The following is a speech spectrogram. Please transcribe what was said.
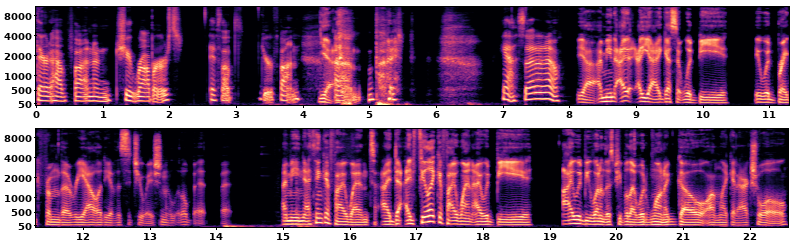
there to have fun and shoot robbers if that's your fun. Yeah. Um, but yeah, so I don't know. Yeah, I mean, I, I yeah, I guess it would be it would break from the reality of the situation a little bit, but I mean, I think if I went, I'd I'd feel like if I went, I would be I would be one of those people that would want to go on like an actual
